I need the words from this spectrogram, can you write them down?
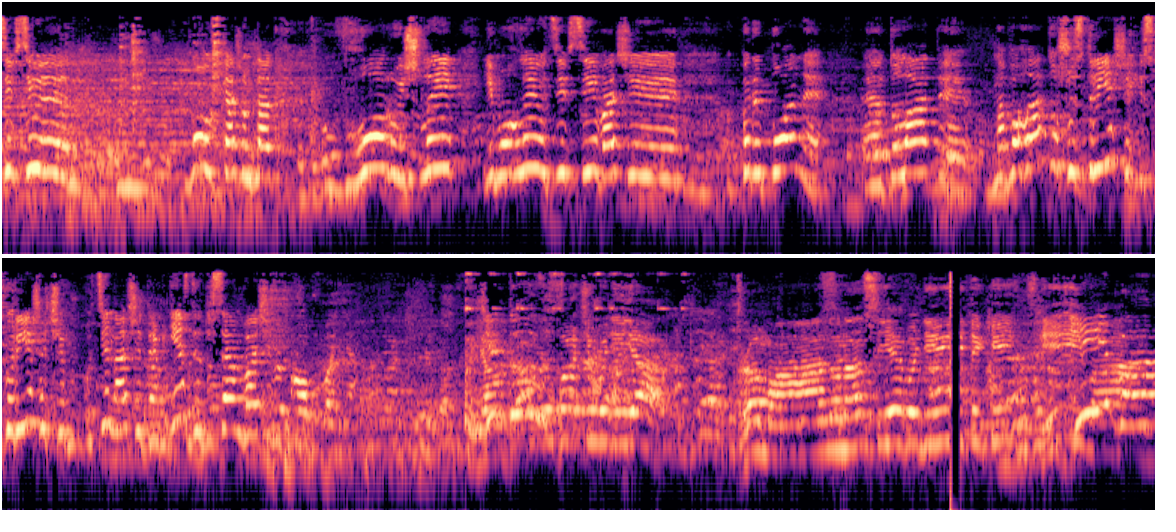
ці всі, скажімо так, вгору йшли і могли оці всі ваші перепони е, долати набагато шустріше і скоріше, чим оці наші дрібні з дідусем ваші випробування. Я одразу бачу водія. Роман, у нас є водій такий. І Іван.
